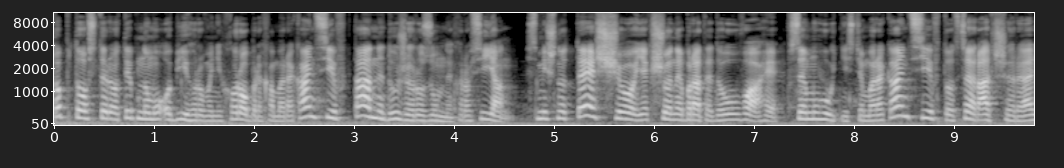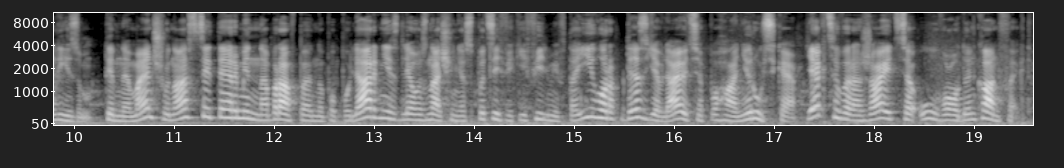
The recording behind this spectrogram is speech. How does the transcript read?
тобто стереотипному обігруванні хоробрих американців та не дуже розумних росіян. Смішно те, що якщо не брати до уваги всемогутність американців, то це радше реалізм. Тим не менш, у нас цей термін набрав певну популярність для означення специфіки фільмів та ігор, де з'являються погані руське. Як це виражається у World in Conflict?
